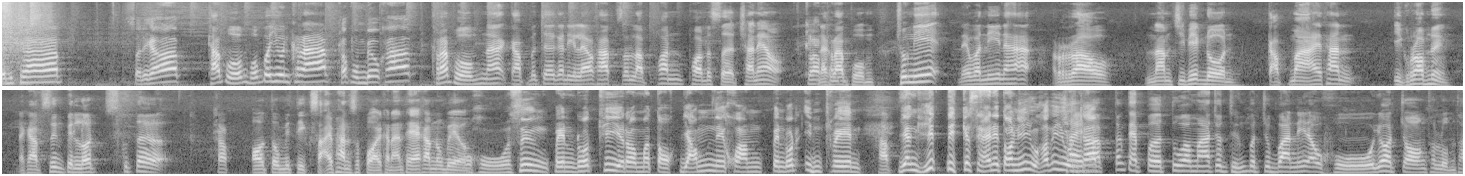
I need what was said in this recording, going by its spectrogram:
วัสดีครับ สวัสดีครับ ครับผมผมประยุนครับ ครับผมเบลครับ ครับผมนะกลับมาเจอกันอีกแล้วครับสำหรับพรพรประเสริฐชาแนลครับนะครับผม ช่วงนี้ในวันนี้นะฮะเรานำ GPX โดนกลับมาให้ท่านอีกรอบหนึ่งนะครับซึ่งเป็นรถสกูตเตอร์ ครับออโตเมติกสายพันธุ์สปอร์ตขนาดแท้ครับน้องเบล โอ้โห ซึ่งเป็นรถที่เรามาตอกย้ำในความเป็นรถอินเทรนด์ครับ ยังฮิตติดกระแสในตอนนี้อยู่ครับพี่ยูนใช่คครัรับ บ ตั้งแต่เปิดตัวมาจนถึงปัจจุบันนี้โอ้โห ยอดจองถล่มท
